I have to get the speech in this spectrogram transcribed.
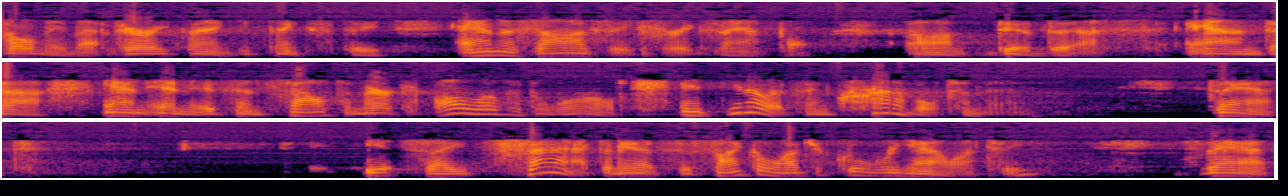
told me that very thing. He thinks the Anasazi, for example, um, did this and uh, and and it's in South America, all over the world. And you know, it's incredible to me that it's a fact. I mean, it's a psychological reality that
